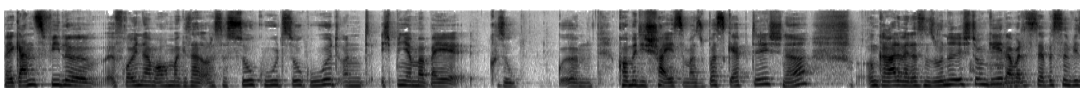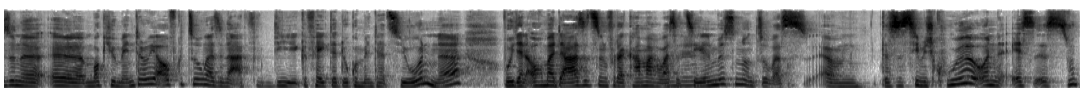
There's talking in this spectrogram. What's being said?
weil ganz viele Freunde haben auch immer gesagt, oh, das ist so gut, so gut. Und ich bin ja mal bei so ähm, Comedy-Scheiß immer super skeptisch, ne? Und gerade wenn das in so eine Richtung geht, aber das ist ja ein bisschen wie so eine äh, Mockumentary aufgezogen, also eine Art wie gefakte Dokumentation, ne? Wo die dann auch immer da sitzen und vor der Kamera was erzählen müssen und sowas. Ähm, das ist ziemlich cool und es ist so,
